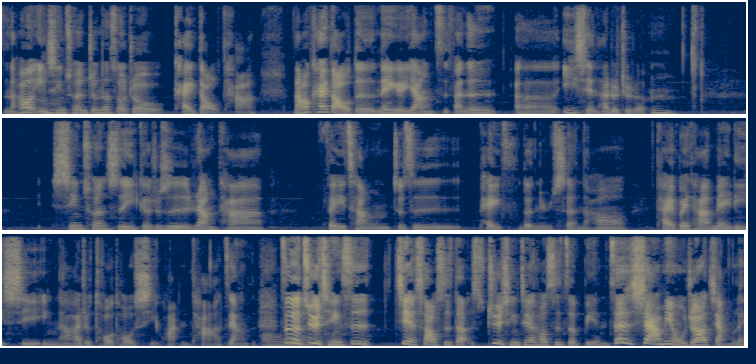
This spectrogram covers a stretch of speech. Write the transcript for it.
子，然后尹新春就那时候就开导他。然后开导的那个样子，反正呃，一贤他就觉得，嗯，新春是一个就是让他非常就是佩服的女生，然后他也被她的魅力吸引，然后他就偷偷喜欢她这样子。Oh. 这个剧情是介绍是到剧情介绍是这边，在下面我就要讲雷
